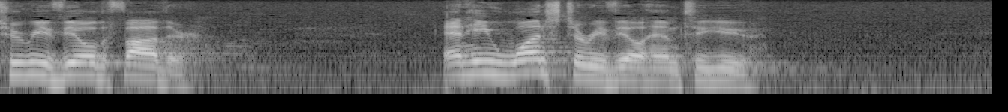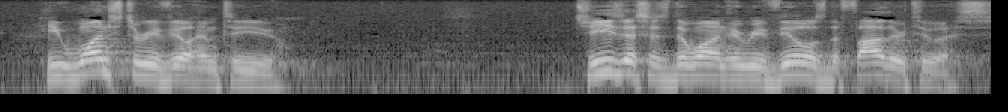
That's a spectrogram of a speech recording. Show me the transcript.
to reveal the Father. And he wants to reveal him to you. He wants to reveal him to you. Jesus is the one who reveals the Father to us.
